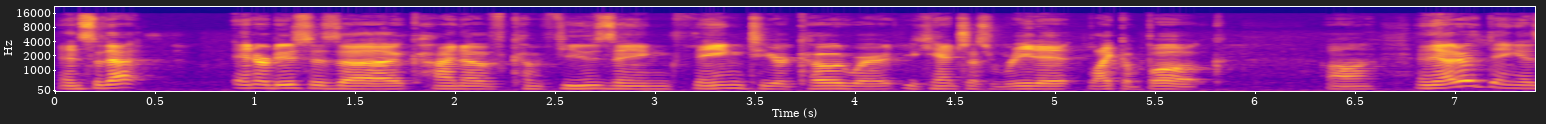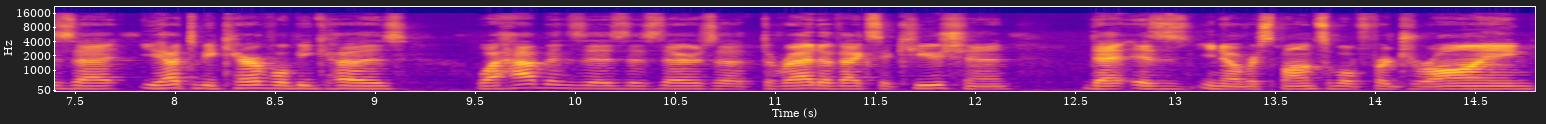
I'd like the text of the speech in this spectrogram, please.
And so that introduces a kind of confusing thing to your code where you can't just read it like a book uh, and the other thing is that you have to be careful because what happens is is there's a thread of execution that is you know responsible for drawing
